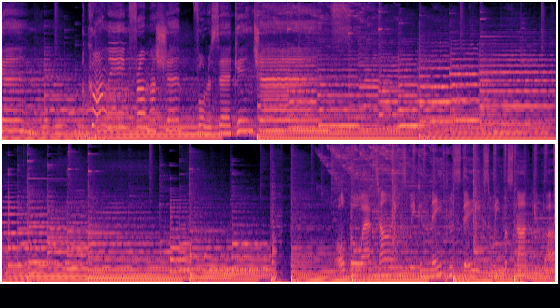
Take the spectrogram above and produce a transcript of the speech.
again. A calling from Hashem for a second chance. Although at times we can make mistakes, we must not give up.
